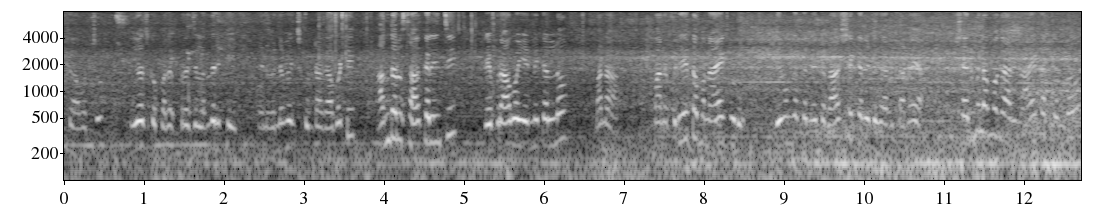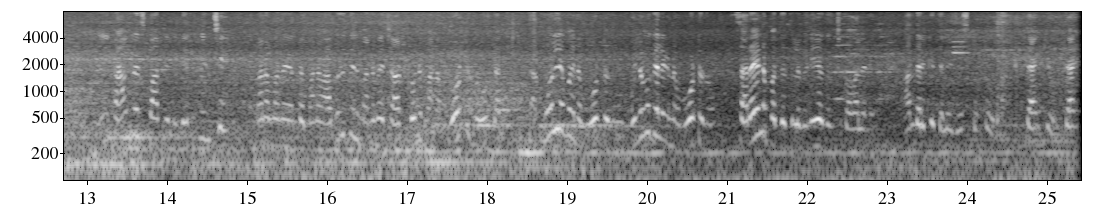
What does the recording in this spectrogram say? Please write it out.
కావచ్చు నియోజక ప్రజలందరికీ నేను విన్నవించుకుంటా కాబట్టి అందరూ సహకరించి రేపు రాబోయే ఎన్నికల్లో మన మన ప్రియతమ నాయకుడు దివంగత నేత రాజశేఖర రెడ్డి గారి తనయ షర్మిలమ్మ గారి నాయకత్వంలో ఈ కాంగ్రెస్ పార్టీని గెలిపించి మన మన యొక్క మన అభివృద్ధిని మనమే చాటుకొని మన ఓటును అమూల్యమైన ఓటును విలువ కలిగిన ఓటును సరైన పద్ధతిలో వినియోగించుకోవాలని అందరికీ తెలియజేసుకుంటూ థ్యాంక్ యూ థ్యాంక్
